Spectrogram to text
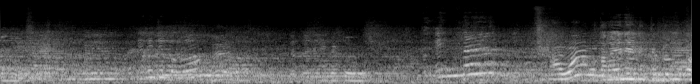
Ano di ba mo? Ay na! Awan. Tangay na, nagtabi mo ka.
